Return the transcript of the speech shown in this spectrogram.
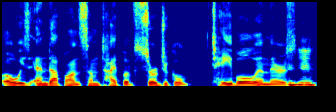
always end up on some type of surgical table, and there's Mhm.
